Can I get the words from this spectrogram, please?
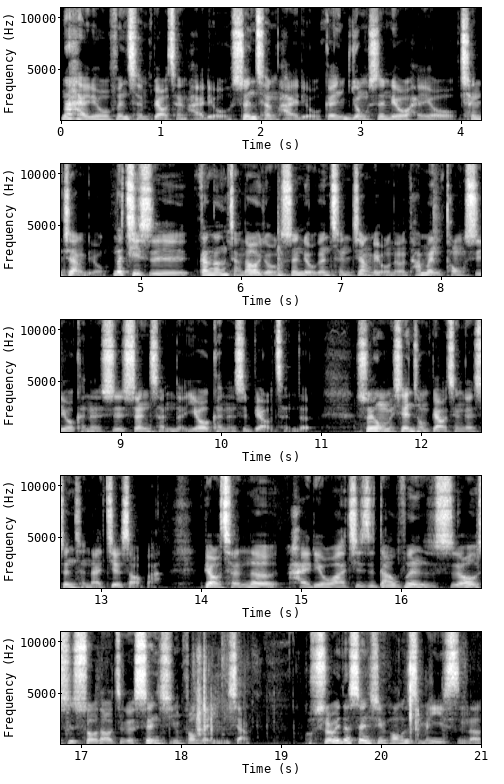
那海流分成表层海流、深层海流、跟永生流，还有沉降流。那其实刚刚讲到永生流跟沉降流呢，它们同时有可能是深层的，也有可能是表层的。所以，我们先从表层跟深层来介绍吧。表层的海流啊，其实大部分时候是受到这个盛行风的影响。所谓的盛行风是什么意思呢？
